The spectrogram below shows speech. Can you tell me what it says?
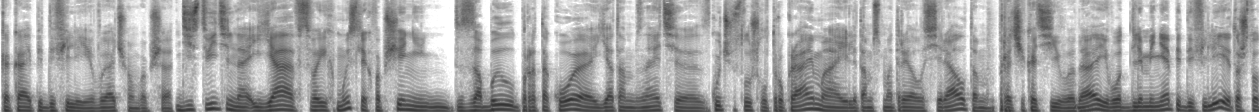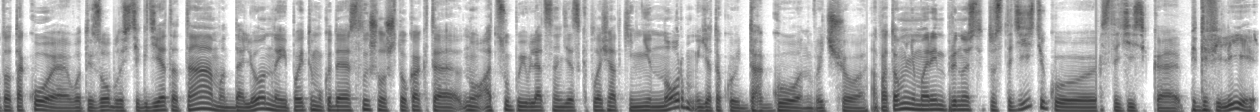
какая педофилия, вы о чем вообще? Действительно, я в своих мыслях вообще не забыл про такое, я там, знаете, кучу слушал True Crime или там смотрел сериал там про Чикатило, да, и вот для меня педофилия это что-то такое, вот из области где-то там, отдаленно, и поэтому, когда я слышал, что как-то, ну, отцу появляться на детской площадке не норм, я такой, да гон, вы чё? А потом мне Марин приносит эту статистику, статистика педофилии,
